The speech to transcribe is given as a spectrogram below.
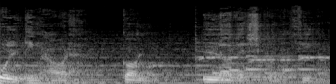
Última hora con lo desconocido.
